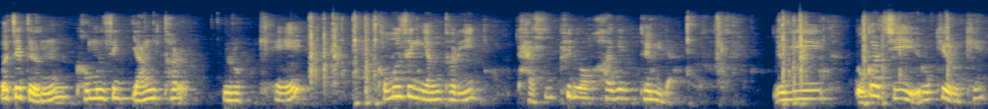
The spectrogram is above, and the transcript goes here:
어쨌든 검은색 양털 이렇게 검은색 양털이 다시 필요하게 됩니다. 여기 똑같이 이렇게 이렇게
